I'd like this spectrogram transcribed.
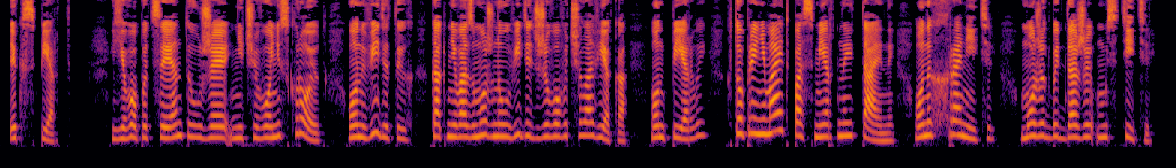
— эксперт. Его пациенты уже ничего не скроют, он видит их, как невозможно увидеть живого человека. Он первый, кто принимает посмертные тайны, он их хранитель, может быть даже мститель.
